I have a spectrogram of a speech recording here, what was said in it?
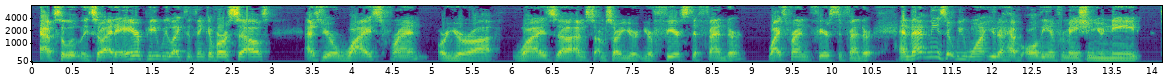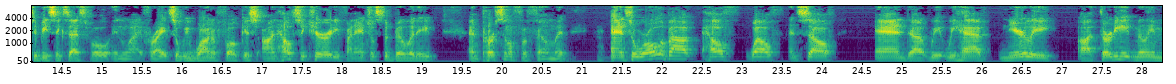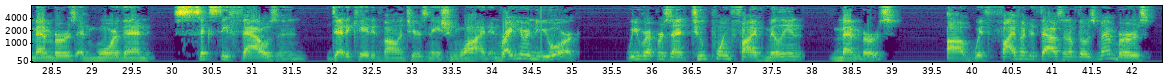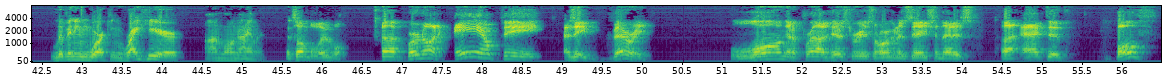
Absolutely. So at AARP, we like to think of ourselves as your wise friend or your uh, wise, uh, I'm, I'm sorry, your, your fierce defender. Wise friend, fierce defender. And that means that we want you to have all the information you need to be successful in life, right? So we want to focus on health security, financial stability, and personal fulfillment. And so we're all about health, wealth, and self. And uh, we, we have nearly uh, 38 million members and more than 60,000 dedicated volunteers nationwide. And right here in New York, we represent 2.5 million members, uh, with 500,000 of those members living and working right here on Long Island. It's unbelievable. Uh, Bernard, AARP has a very long and a proud history as an organization that is uh, active both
